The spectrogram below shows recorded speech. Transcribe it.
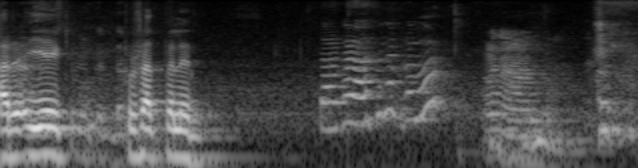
আর ইয়ে প্রসাদ পেলেন দরকার আছে না প্রভু দাও তাহলে দাও দাও প্রভুকে দিন না দিন না সুগার আছে না না না সুগার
